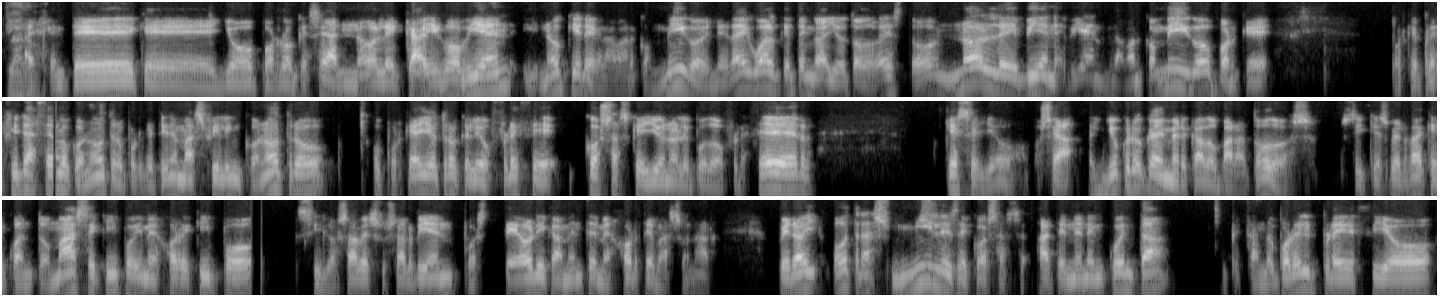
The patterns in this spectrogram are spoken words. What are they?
Claro. Hay gente que yo, por lo que sea, no le caigo bien y no quiere grabar conmigo. Y le da igual que tenga yo todo esto. No le viene bien grabar conmigo porque, porque prefiere hacerlo con otro, porque tiene más feeling con otro, o porque hay otro que le ofrece cosas que yo no le puedo ofrecer. Qué sé yo. O sea, yo creo que hay mercado para todos. Sí que es verdad que cuanto más equipo y mejor equipo, si lo sabes usar bien, pues teóricamente mejor te va a sonar. Pero hay otras miles de cosas a tener en cuenta, empezando por el precio,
